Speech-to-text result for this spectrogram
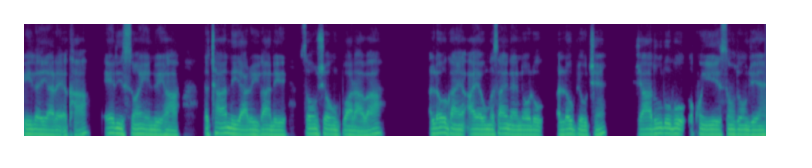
ပေးလိုက်ရတဲ့အခါအဲ့ဒီစွမ်းရည်တွေဟာတခြားနေရာတွေကနေဆုံးရှုံးသွားတာပါ။အလုတ်ကိုင်အာယုံမဆိုင်နိုင်တော့လို့အလုတ်ပြုတ်ခြင်းယာဒူးတို့ဖို့အခွင့်အရေးဆုံးရှုံးခြင်း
